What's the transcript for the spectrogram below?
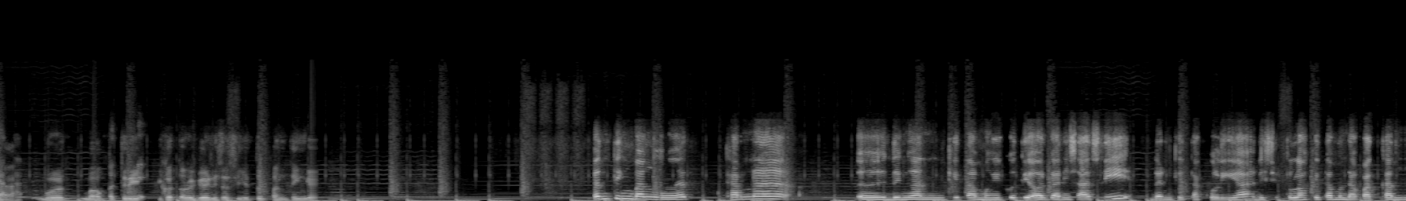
ya, Buat Mbak Putri ikut organisasi itu penting nggak? penting banget karena eh, dengan kita mengikuti organisasi dan kita kuliah di situlah kita mendapatkan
